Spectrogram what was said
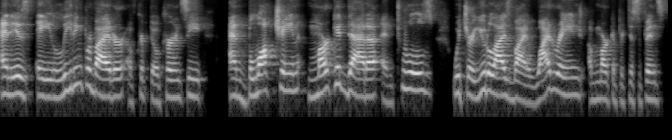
and is a leading provider of cryptocurrency and blockchain market data and tools which are utilized by a wide range of market participants,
